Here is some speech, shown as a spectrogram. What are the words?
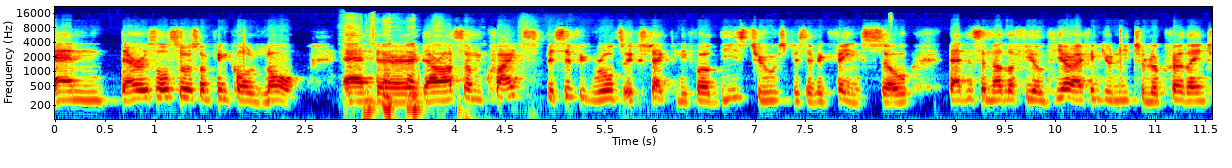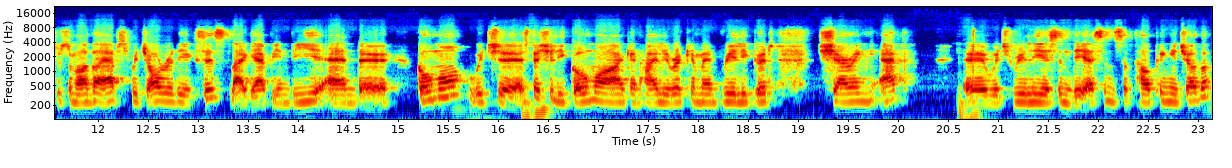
and there is also something called law and uh, there are some quite specific rules exactly for these two specific things. So that is another field here. I think you need to look further into some other apps which already exist, like Airbnb and uh, GoMore, which uh, especially GoMore I can highly recommend. Really good sharing app uh, which really is in the essence of helping each other.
